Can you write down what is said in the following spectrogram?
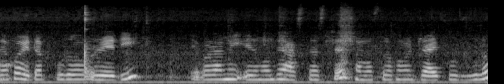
দেখো, এটা পুরো রেডি এবার আমি এর মধ্যে আস্তে আস্তে সমস্ত রকমের ড্রাই ফ্রুটসগুলো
